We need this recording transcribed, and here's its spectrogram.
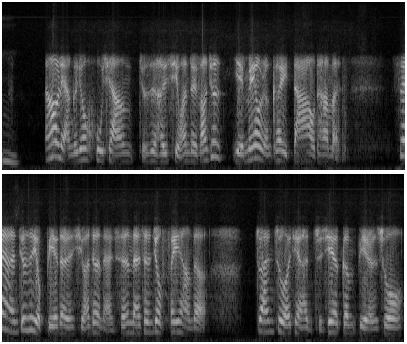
嗯，然后两个就互相就是很喜欢对方，就是也没有人可以打扰他们。虽然就是有别的人喜欢这个男生，男生就非常的专注，而且很直接的跟别人说：“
